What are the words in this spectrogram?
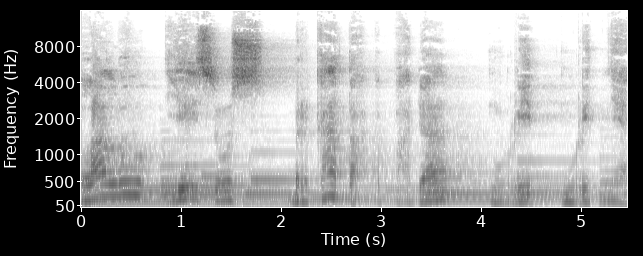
Lalu Yesus berkata kepada murid-muridnya,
